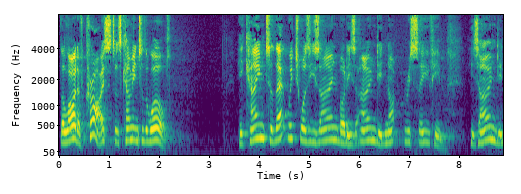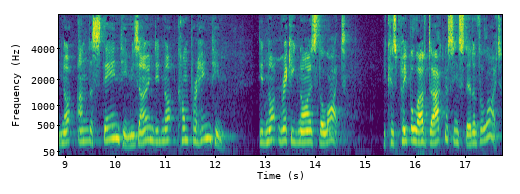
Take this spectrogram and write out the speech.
The light of Christ has come into the world. He came to that which was his own, but his own did not receive him. His own did not understand him. His own did not comprehend him, did not recognise the light, because people love darkness instead of the light.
